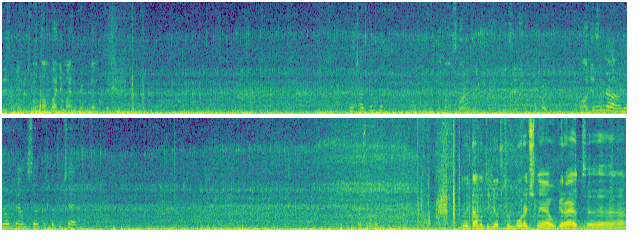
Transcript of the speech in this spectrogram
здесь мельники. Вот там баня маленькая, куда мы ходили. Ну Это он с вами. Видишь, такой молодец. Ну да, у него прям все как-то отличается. Так что вот. Ну и там вот идет уборочная, убирают, э,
